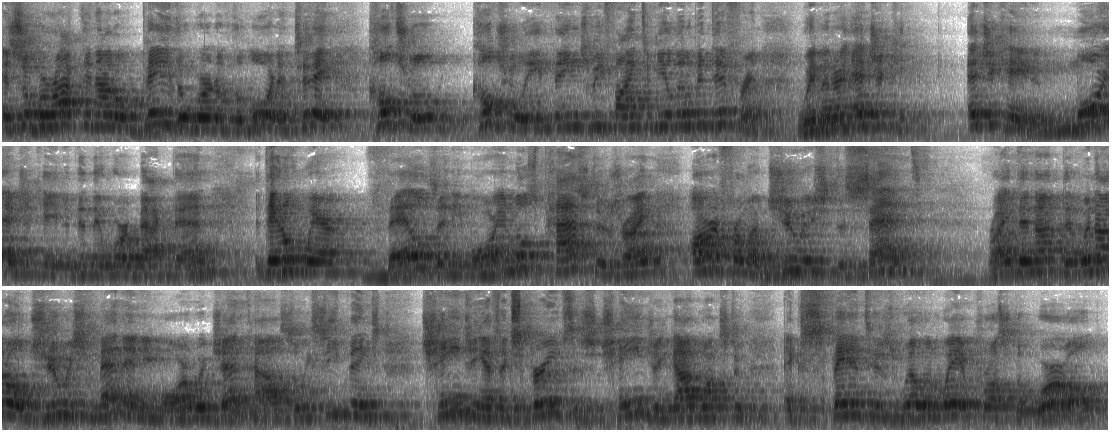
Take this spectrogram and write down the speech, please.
And so Barak did not obey the word of the Lord. And today, cultural, culturally, things we find to be a little bit different. Women are educated educated, more educated than they were back then. They don't wear veils anymore. And most pastors, right, aren't from a Jewish descent, right? They're not, we're not all Jewish men anymore. We're Gentiles. So we see things changing as experiences change, and God wants to expand His will and way across the world.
